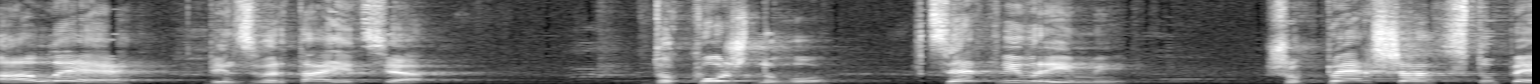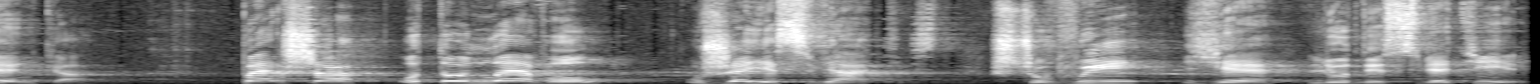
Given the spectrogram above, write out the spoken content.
але він звертається до кожного в церкві в Римі, що перша ступенька, перша отой левел вже є святість, що ви є люди святі.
